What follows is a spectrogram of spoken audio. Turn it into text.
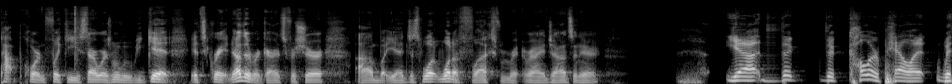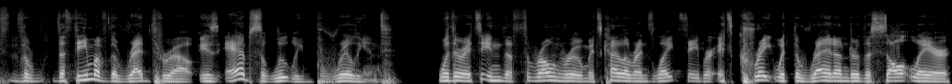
popcorn flicky Star Wars movie we get. It's great in other regards for sure. Um, but yeah, just what what a flex from Rian Johnson here. Yeah, the the color palette with the the theme of the red throughout is absolutely brilliant. Whether it's in the throne room, it's Kylo Ren's lightsaber. It's great with the red under the salt layer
